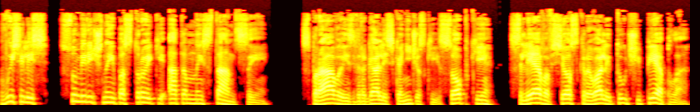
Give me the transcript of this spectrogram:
высились сумеречные постройки атомной станции. Справа извергались конические сопки, слева все скрывали тучи пепла.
